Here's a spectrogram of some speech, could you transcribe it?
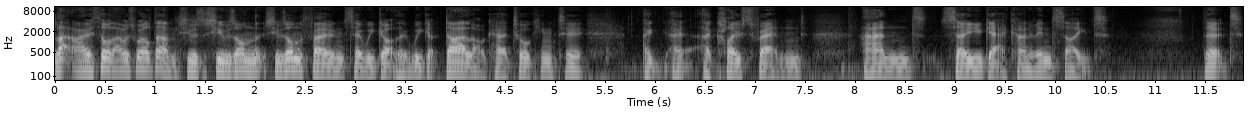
I thought that was well done. She was she was on the, she was on the phone, so we got we got dialogue. Her talking to a, a, a close friend, and so you get a kind of insight that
